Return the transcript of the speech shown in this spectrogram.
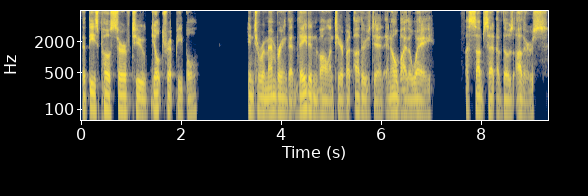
That these posts serve to guilt trip people into remembering that they didn't volunteer but others did. And oh by the way a subset of those others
